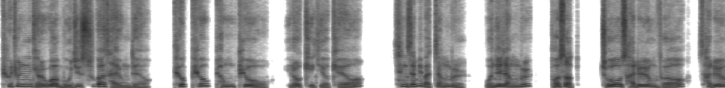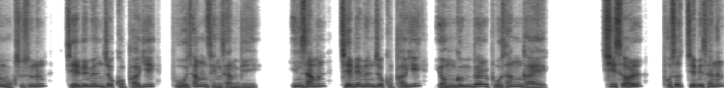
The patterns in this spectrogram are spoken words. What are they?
표준 결과 모지수가 사용돼요. 표표, 평표 이렇게 기억해요. 생선미 밭작물, 원예작물, 버섯, 조 사료용 버, 사료용 옥수수는 재배 면적 곱하기 보장 생산비. 인삼은 재배 면적 곱하기 연금별 보상 가액. 시설, 버섯 재배사는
